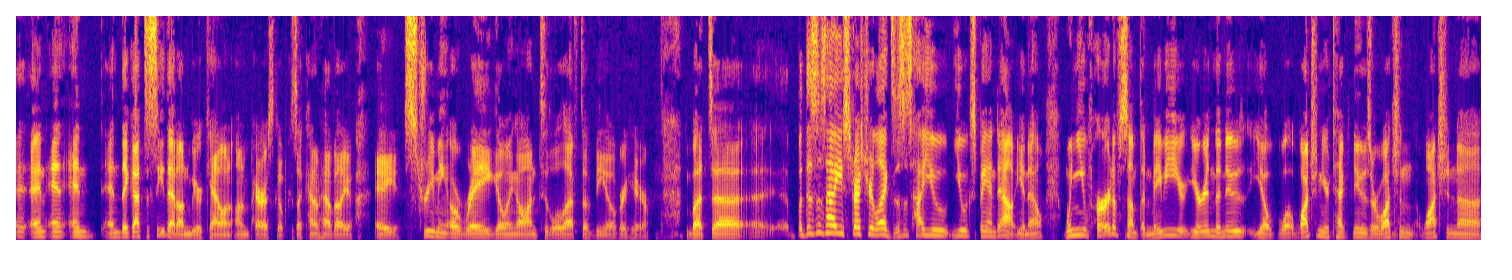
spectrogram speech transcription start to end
and and and and they got to see that on Meerkat on, on Periscope because I kind of have a a streaming array going on to the left of me over here, but uh, but this is how you stretch your legs. This is how you you expand out. You know, when you've heard of something, maybe you're, you're in the news, you know, watching your tech news or watching watching. Uh,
